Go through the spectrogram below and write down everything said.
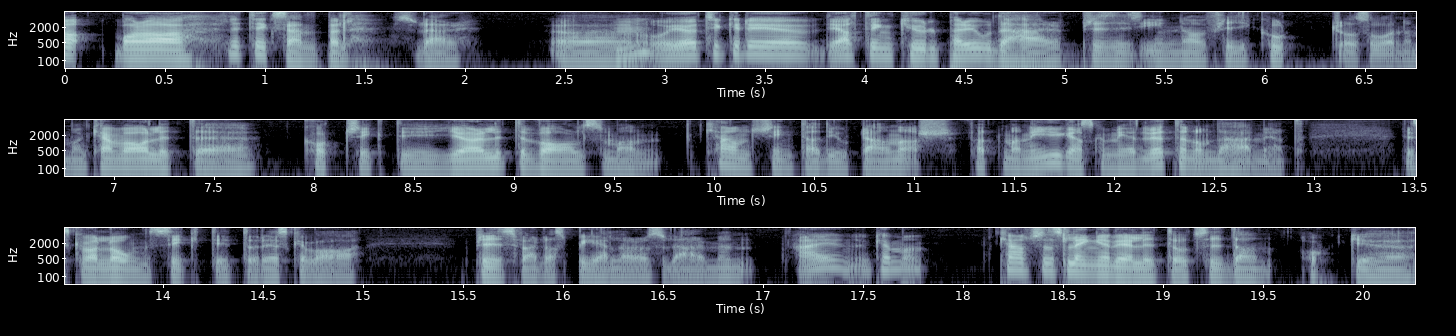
Ja, bara lite exempel sådär. Uh, Mm. Och jag tycker det är, det är alltid en kul period det här precis innan frikort och så, när man kan vara lite kortsiktig, göra lite val som man kanske inte hade gjort annars. För att man är ju ganska medveten om det här med att det ska vara långsiktigt och det ska vara prisvärda spelare och sådär. Men nej, nu kan man kanske slänga det lite åt sidan och eh,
